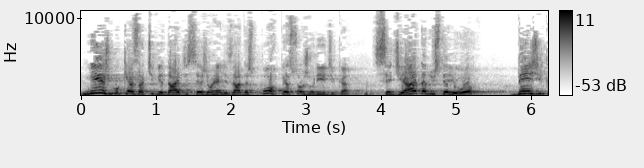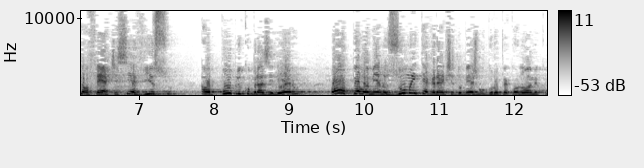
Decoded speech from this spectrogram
mesmo que as atividades sejam realizadas por pessoa jurídica sediada no exterior, desde que oferte serviço ao público brasileiro ou pelo menos uma integrante do mesmo grupo econômico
